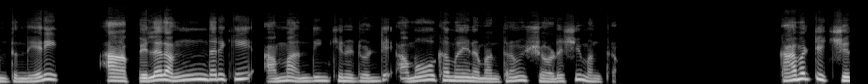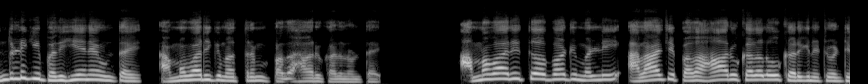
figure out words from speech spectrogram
ఉంటుంది అని ఆ పిల్లలందరికీ అమ్మ అందించినటువంటి అమోఘమైన మంత్రం షోడశి మంత్రం. కాబట్టి చంద్రుడికి 15 ఉంటాయి. అమ్మవారికి మాత్రం 16 కళలుంటాయి. అమ్మవారితో పాటు మళ్ళీ అలాంటి 16 కళలు కలిగినటువంటి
